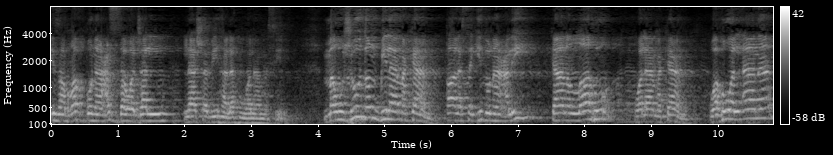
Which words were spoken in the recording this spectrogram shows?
إذا ربنا عز وجل لا شبيه له ولا مثيل. موجود بلا مكان. قال سيدنا علي كان الله ولا مكان. وهو الآن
